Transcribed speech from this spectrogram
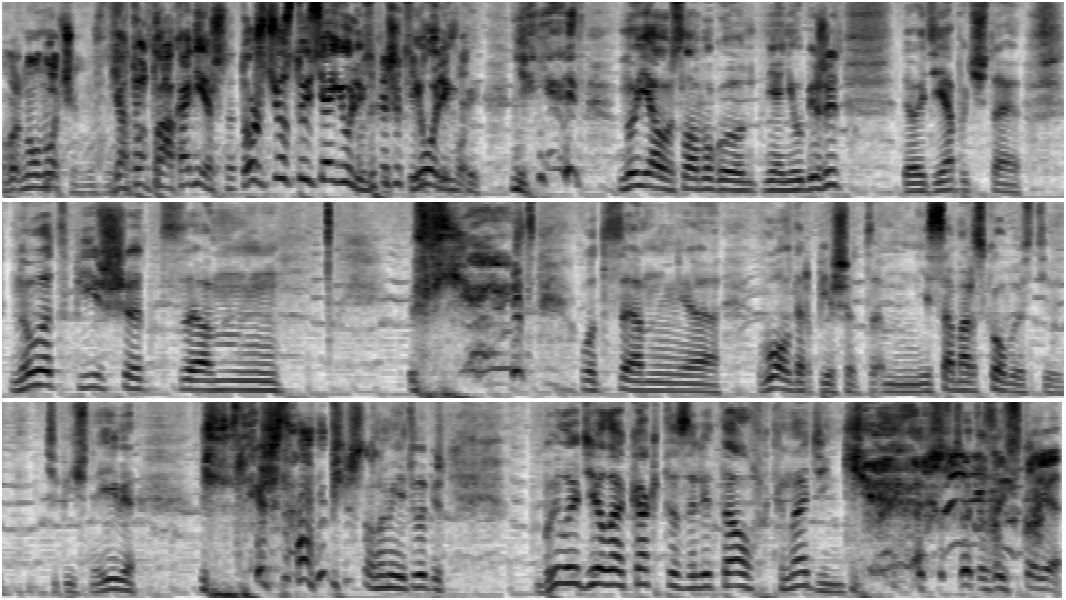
Ну, ночью нужно. Я то, да, конечно, тоже чувствую себя Юленькой. запишите и Оленькой. Ну, я, слава богу, он меня не убежит. Давайте я почитаю. Ну, вот пишет... эм, Вот эм, э, Волдер пишет эм, из Самарской области, типичное имя. Что он пишет? Он имеет в виду, пишет. Было дело, как-то залетал к Наденьке. Что это за история?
